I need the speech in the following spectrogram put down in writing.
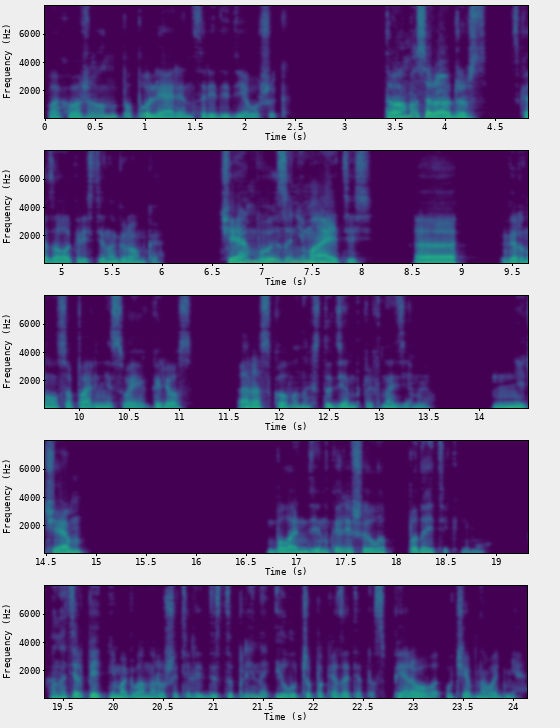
Похоже, он популярен среди девушек. «Томас Роджерс», — сказала Кристина громко. «Чем вы занимаетесь?» «Э-э...» вернулся парень из своих грез о раскованных студентках на землю. «Ничем». Блондинка решила подойти к нему. Она терпеть не могла нарушителей дисциплины и лучше показать это с первого учебного дня.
